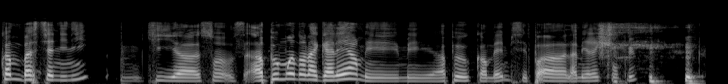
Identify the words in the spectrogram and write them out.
comme Bastianini, qui euh, sont- un peu moins dans la galère, mais, mais un peu quand même, c'est pas l'Amérique non plus.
